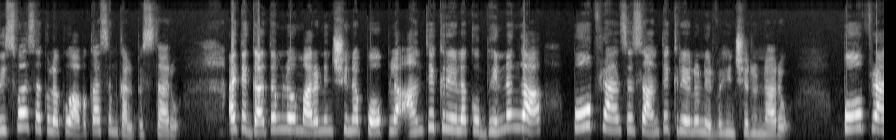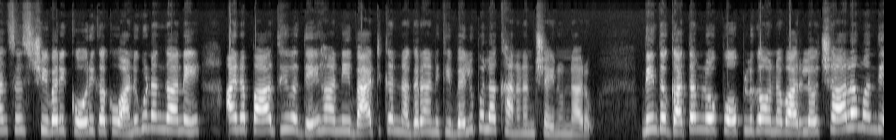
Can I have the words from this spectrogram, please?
విశ్వాసకులకు అవకాశం కల్పిస్తారు. అయితే గతంలో మరణించిన పోప్ల అంత్యక్రియలకు భిన్నంగా పోప్ ఫ్రాన్సిస్ అంత్యక్రియలు నిర్వహించనున్నారు. పోప్ ఫ్రాన్సిస్ చివరి కోరికకు అనుగుణంగానే ఆయన పార్థివ దేహాన్ని వాటికన్ నగరానికి వెలుపల ఖననం చేయనున్నారు. దీంతో గతంలో పోపులుగా ఉన్న వారిలో చాలా మంది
